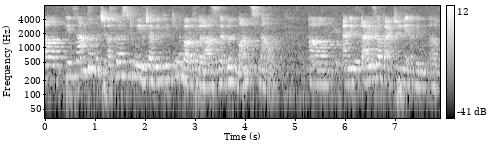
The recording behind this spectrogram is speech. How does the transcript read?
Uh, the example which occurs to me, which I've been thinking about for the last several months now, um, and it ties up actually, I mean, uh,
